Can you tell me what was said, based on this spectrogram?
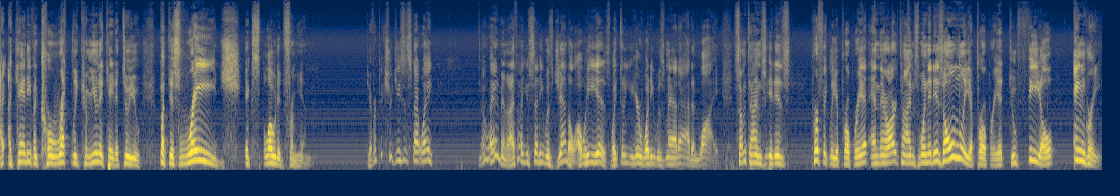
I, I can't even correctly communicate it to you, but this rage exploded from him. Do you ever picture Jesus that way? No, wait a minute. I thought you said he was gentle. Oh, he is. Wait till you hear what he was mad at and why. Sometimes it is perfectly appropriate, and there are times when it is only appropriate to feel angry.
